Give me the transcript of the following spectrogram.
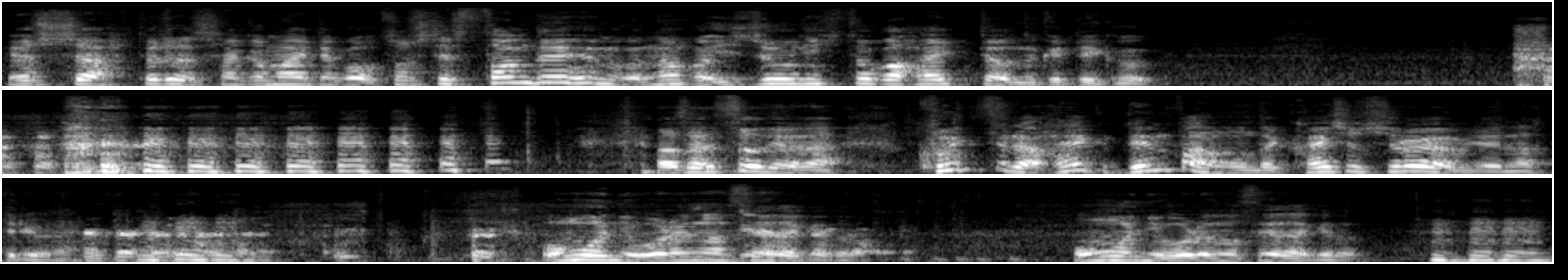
よっしゃ、とりあえず尺巻いていこう。そしてスタンド FM がなんか異常に人が入っては抜けていく。あ、それそうだよな。こいつら早く電波の問題解消しろよみたいになってるよね。主に俺のせいだけど。主に俺のせいだけど。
